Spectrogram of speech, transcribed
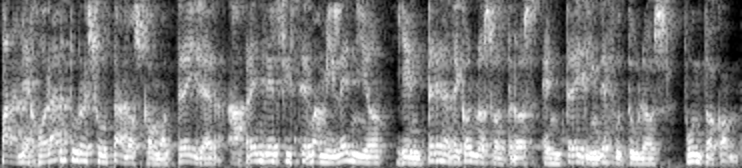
Para mejorar tus resultados como trader, aprende el sistema Milenio y entrénate con nosotros en tradingdefuturos.com.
